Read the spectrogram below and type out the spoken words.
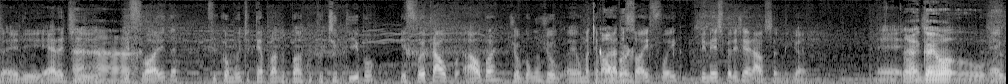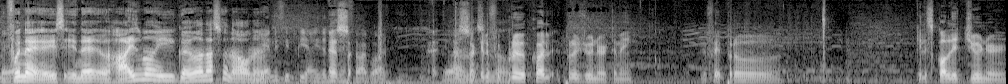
Ele era de, Ah. de Flórida, ficou muito tempo lá no banco pro Tim Tebow e foi pra Alb- Auburn, jogou um jogo, é, uma temporada Auburn. só e foi primeira escolha geral, se eu não me engano. É, É, ganhou. o- É, ganhou- Foi, né? Esse, né? Heisman e ganhou a nacional, E né? MVP ainda da É, só- agora. Eu É só que ele foi pro, pro Junior também. Ele foi pro. Aqueles College Junior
